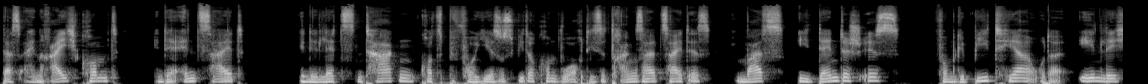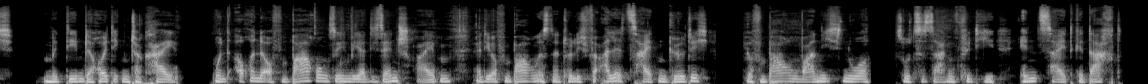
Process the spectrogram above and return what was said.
dass ein Reich kommt in der Endzeit, in den letzten Tagen, kurz bevor Jesus wiederkommt, wo auch diese Drangsalzeit ist, was identisch ist vom Gebiet her oder ähnlich mit dem der heutigen Türkei. Und auch in der Offenbarung sehen wir ja die Sendschreiben. Ja, die Offenbarung ist natürlich für alle Zeiten gültig. Die Offenbarung war nicht nur sozusagen für die Endzeit gedacht,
